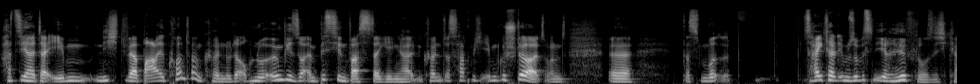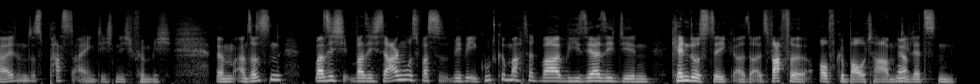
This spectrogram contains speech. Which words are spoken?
hat sie halt da eben nicht verbal kontern können oder auch nur irgendwie so ein bisschen was dagegen halten können. Das hat mich eben gestört. Und äh, das zeigt halt eben so ein bisschen ihre Hilflosigkeit und das passt eigentlich nicht für mich. Ähm, ansonsten, was ich, was ich sagen muss, was WWE gut gemacht hat, war, wie sehr sie den Kendo-Stick, also als Waffe, aufgebaut haben, ja. die letzten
